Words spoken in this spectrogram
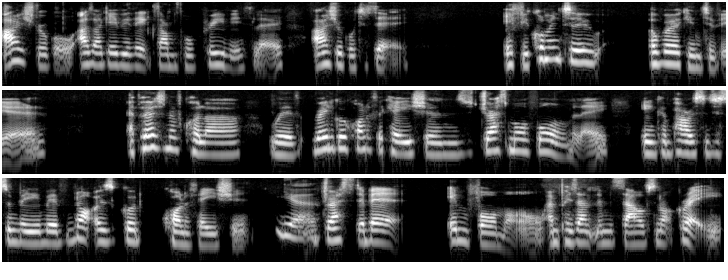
I struggle, as I gave you the example previously, I struggle to say if you come into a work interview, a person of colour with really good qualifications, dress more formally in comparison to somebody with not as good qualification yeah dressed a bit informal and present themselves not great,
